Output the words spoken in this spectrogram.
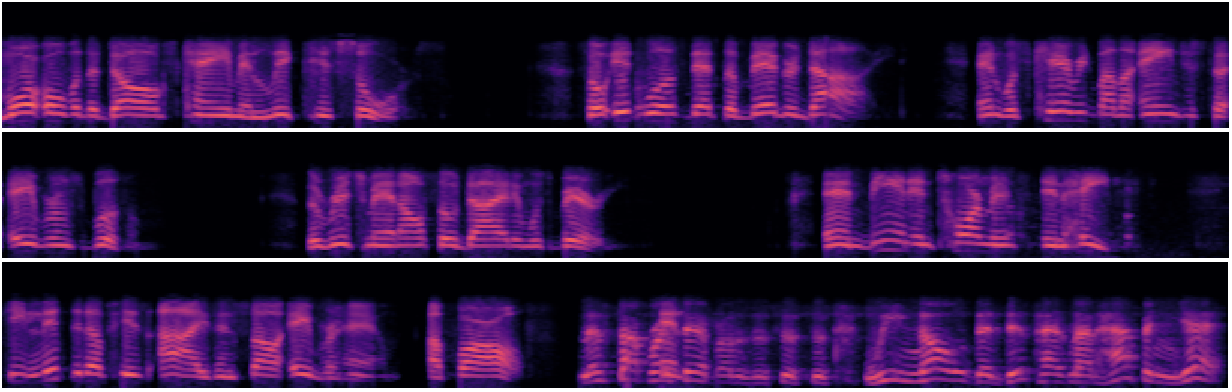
Moreover, the dogs came and licked his sores. So it was that the beggar died and was carried by the angels to Abram's bosom. The rich man also died and was buried. And being in torments in Hades, he lifted up his eyes and saw Abraham afar off Let's stop right and, there, brothers and sisters. We know that this has not happened yet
